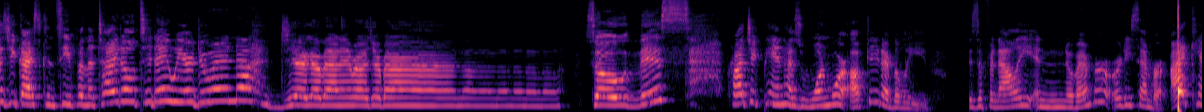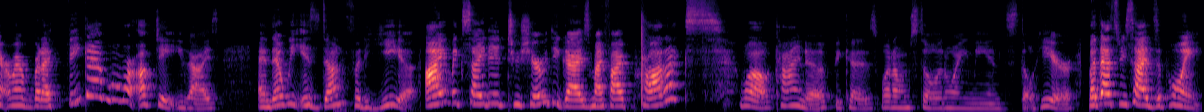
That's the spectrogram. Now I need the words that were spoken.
as you guys can see from the title, today we are doing uh, Jigga and Roger Band. So this Project Pan has one more update, I believe. Is the finale in November or December? I can't remember, but I think I have one more update, you guys and then we is done for the year. I'm excited to share with you guys my five products. Well, kind of, because one of them still annoying me and still here. But that's besides the point.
